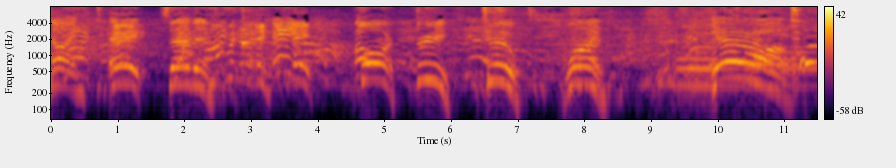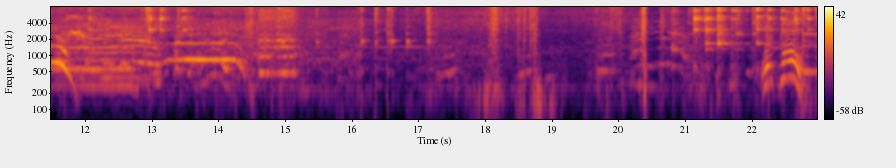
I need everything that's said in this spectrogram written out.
nine, eight, seven, Hey, hey, hey! Four, three, two, one. Yeah! Let's go!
